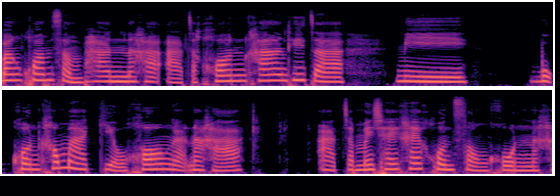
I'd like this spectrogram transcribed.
บางความสัมพันธ์นะคะ อาจจะค่อนข้างที่จะมีบุคคลเข้ามาเกี่ยวข้องอะนะคะ อาจจะไม่ใช่แค่คนสองคนนะค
